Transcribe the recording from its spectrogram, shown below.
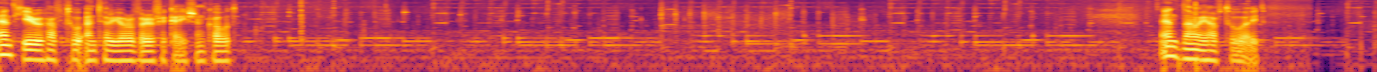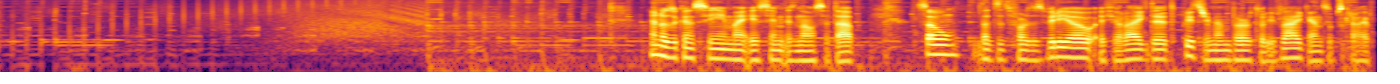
and here you have to enter your verification code. And now you have to wait. And as you can see, my eSIM is now set up. So that's it for this video. If you liked it, please remember to leave like and subscribe.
